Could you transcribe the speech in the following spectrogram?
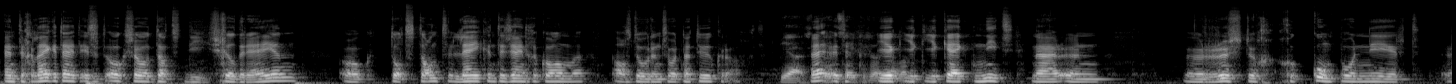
En tegelijkertijd is het ook zo dat die schilderijen ook tot stand lijken te zijn gekomen als door een soort natuurkracht. Ja, het- zeker zo. je, je, je kijkt niet naar een rustig gecomponeerd eh,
